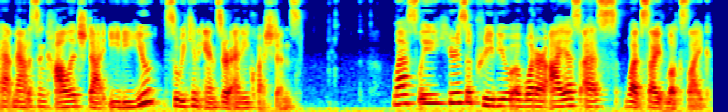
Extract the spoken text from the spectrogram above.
at madisoncollege.edu so we can answer any questions. Lastly, here's a preview of what our ISS website looks like.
